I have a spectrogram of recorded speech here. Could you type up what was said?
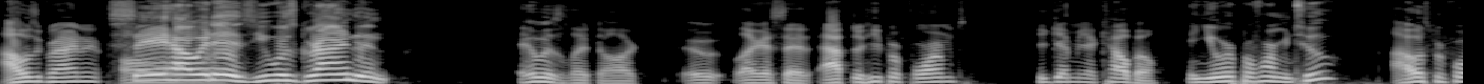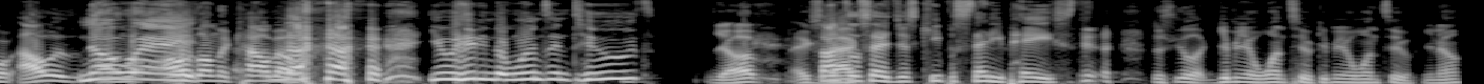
I was grinding. Say Oh how it is. You was grinding. It was lit, dog. It, like I said, after he performed, he gave me a cowbell. And you were performing too? I was perform. I was No on the- way. I was on the cowbell. you were hitting the ones and twos. yup, Santos exactly. said, "Just keep a steady pace." Just like, give me a one two, give me a one two, you know.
